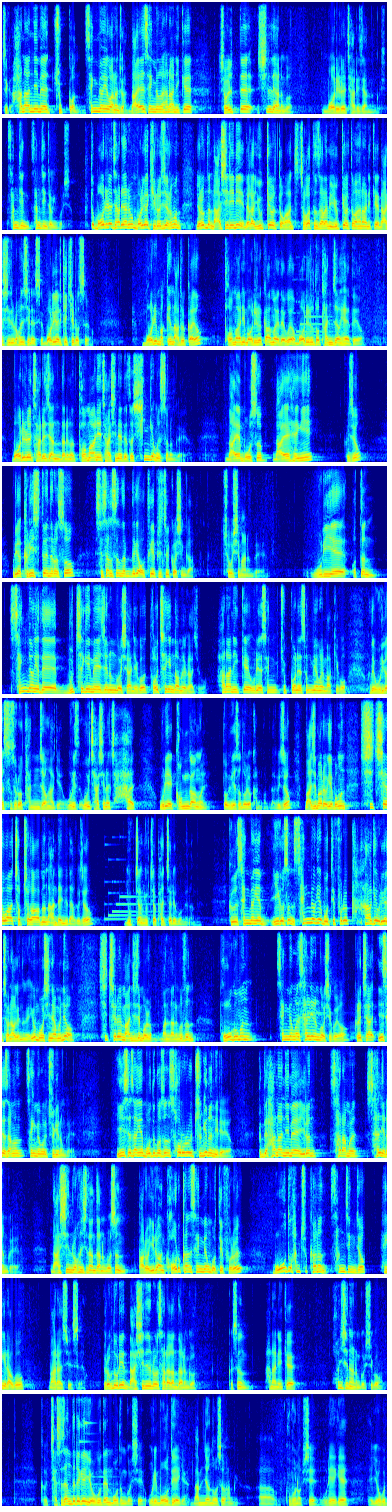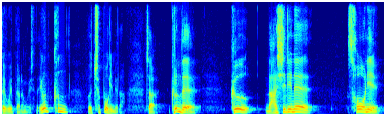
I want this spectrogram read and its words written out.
즉 하나님의 주권, 생명에 관한 주. 나의 생명을 하나님께 절대 신뢰하는 것. 머리를 자르지 않는 것이 상징 상징적인 것이죠. 또 머리를 자르려면 머리가 길어지죠. 그러면 여러분들 나시린이 내가 6개월 동안 저 같은 사람이 6개월 동안 하나님께 나시린을 헌신했어요. 머리가 이렇게 길었어요. 머리 막 그냥 놔둘까요? 더 많이 머리를 감아야 되고요. 머리를 더 단정해야 돼요. 머리를 자르지 않는다는 건 더 많이 자신에 대해서 신경을 쓰는 거예요. 나의 모습, 나의 행위, 그죠? 우리가 그리스도인으로서 세상 사람들에게 어떻게 비칠 것인가 조심하는 거예요. 우리의 어떤 생명에 대해 무책임해지는 것이 아니고 더 책임감을 가지고 하나님께 우리의 생, 주권의 생명을 맡기고 근데 우리가 스스로 단정하게 우리, 우리 자신을 잘 우리의 건강을 또 위해서 노력하는 겁니다. 그죠? 마지막으로 여기 보면 시체와 접촉하면 안 됩니다. 그죠? 6장 6절 8절에 보면은 그 생명의 이것은 생명의 모티프를 강하게 우리가 전하고 있는 거예요. 이건 무엇이냐면요. 시체를 만지지 말라는 것은 복음은 생명을 살리는 것이고요. 그렇지 이 세상은 생명을 죽이는 거예요. 이 세상의 모든 것은 서로를 죽이는 일이에요. 근데 하나님의 일은 사람을 살리는 거예요. 나신으로 헌신한다는 것은 바로 이러한 거룩한 생명 모티프를 모두 함축하는 상징적 행위라고 말할 수 있어요. 여러분들 우리 나신으로 살아간다는 것 그것은 하나님께 헌신하는 것이고 그 제사장들에게 요구된 모든 것이 우리 모두에게 남녀노소 아, 구분 없이 우리에게 요구되고 있다는 것입니다. 이건 큰 축복입니다. 자, 그런데 그 나시린의 서원이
